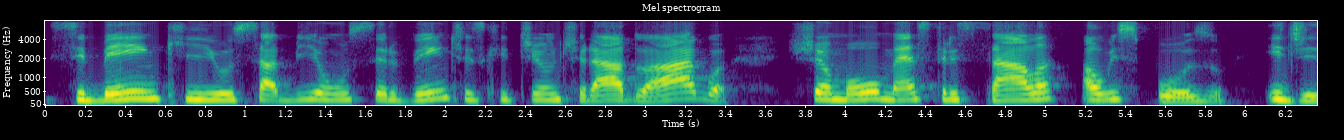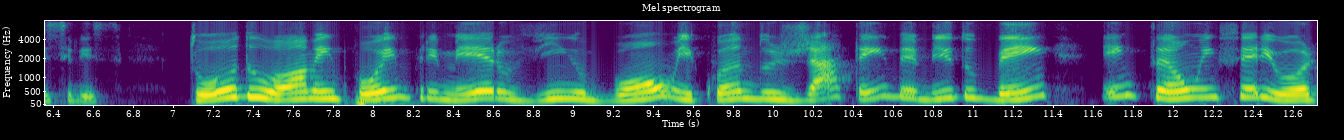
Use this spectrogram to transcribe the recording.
se bem que o sabiam os serventes que tinham tirado a água, chamou o mestre Sala ao esposo e disse-lhes: Todo homem põe primeiro vinho bom e quando já tem bebido bem, então inferior,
